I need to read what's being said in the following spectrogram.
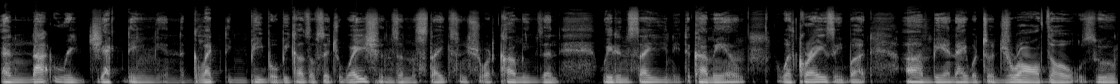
and not rejecting and neglecting people because of situations and mistakes and shortcomings. And we didn't say you need to come in with crazy, but um, being able to draw those who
